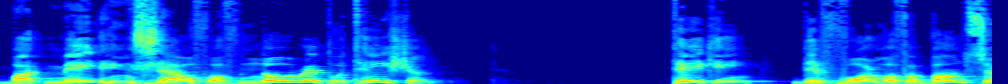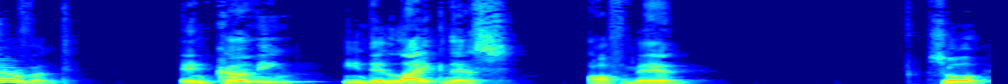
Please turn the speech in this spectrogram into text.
but made himself of no reputation, taking the form of a bond servant and coming in the likeness of man. So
